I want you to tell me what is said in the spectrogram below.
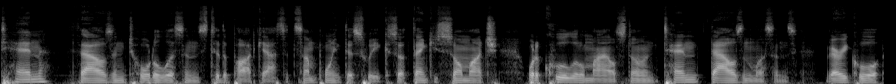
10,000 total listens to the podcast at some point this week. So thank you so much. What a cool little milestone 10,000 listens. Very cool.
